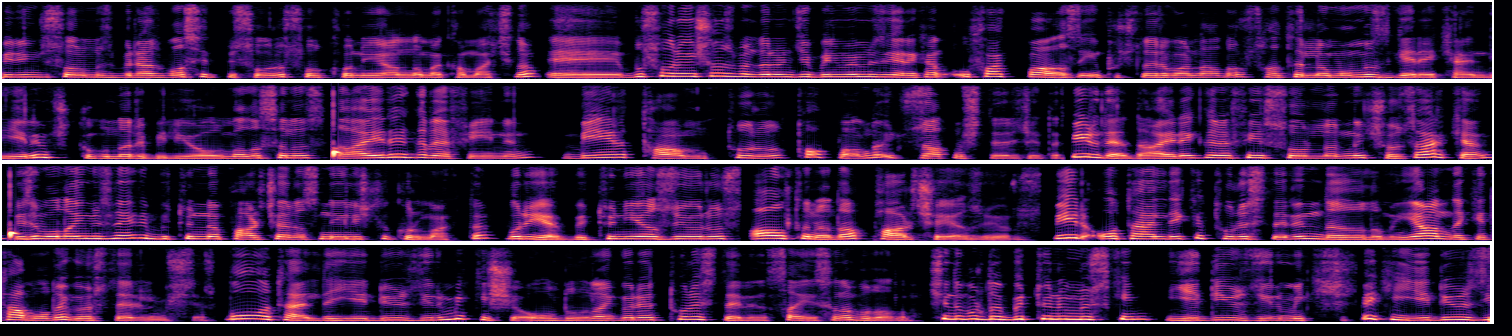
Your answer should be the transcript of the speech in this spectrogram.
birinci sorumuz biraz basit bir soru. Sol konuyu anlamak amaçlı. Ee, bu soruyu çözmeden önce bilmemiz gereken ufak bazı ipuçları var. Daha doğrusu hatırlamamız gereken diyelim. Çünkü bunları biliyor olmalısınız. Daire grafiğinin bir tam turu toplamda 360 derecedir. Bir de daire grafiği sorularını çözerken bizim olayımız neydi? Bütünle parça arasında ilişki kurmaktı. Buraya bütün yazıyoruz. Altına da parça yazıyoruz. Bir oteldeki turistlerin dağılımı yandaki tabloda gösterilmiştir. Bu otelde 720 kişi olduğuna göre turistlerin sayısını bulalım. Şimdi burada bütünümüz kim? 720 kişi. Peki 720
